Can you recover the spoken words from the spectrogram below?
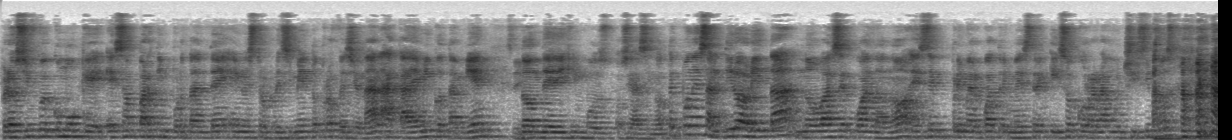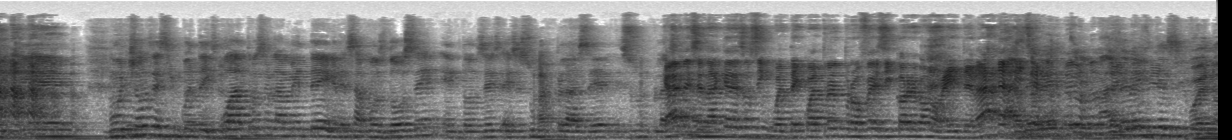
pero sí fue como que esa parte importante en nuestro crecimiento profesional, académico también, Sí. donde dijimos, o sea, si no te pones al tiro ahorita, no va a ser cuando, ¿no? Ese primer cuatrimestre que hizo correr a muchísimos, eh, muchos de 54 solamente egresamos 12, entonces eso es un Ah. placer, eso es un placer. Mencionar que de esos 54 el profe sí corre como 20, ¿verdad? Más de 20, más de 20, sí. Bueno,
